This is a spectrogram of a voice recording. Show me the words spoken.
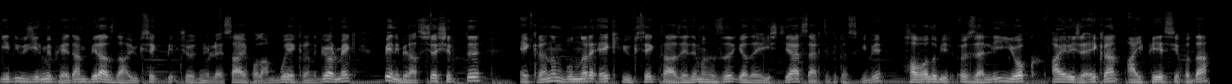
720p'den biraz daha yüksek bir çözünürlüğe sahip olan bu ekranı görmek beni biraz şaşırttı. Ekranın bunlara ek yüksek tazeleme hızı ya da HDR sertifikası gibi havalı bir özelliği yok. Ayrıca ekran IPS yapıda.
